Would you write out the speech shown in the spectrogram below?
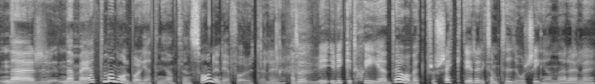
när, när mäter man hållbarheten egentligen? Sa ni det förut? Eller? Alltså, I vilket skede av ett projekt? Är det liksom tio år senare? Eller?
